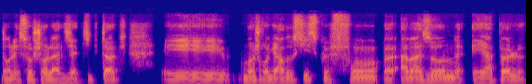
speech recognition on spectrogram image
dans les social ads, il y a TikTok, et moi je regarde aussi ce que font euh, Amazon et Apple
